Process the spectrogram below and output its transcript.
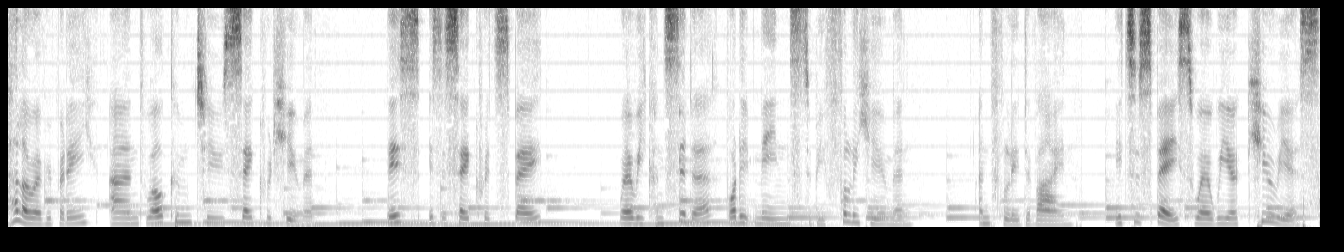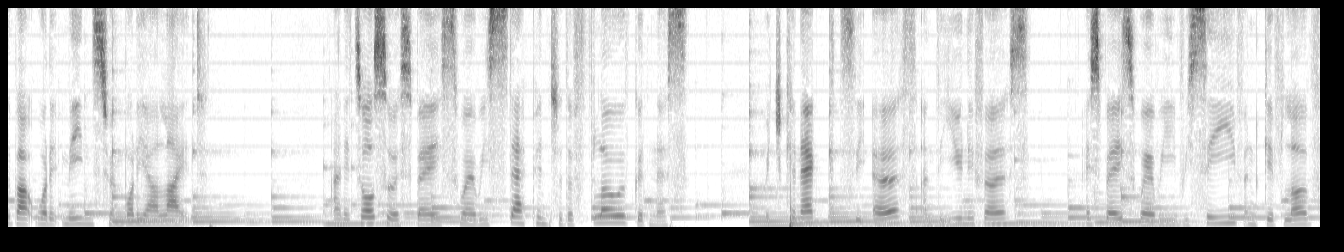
Hello, everybody, and welcome to Sacred Human. This is a sacred space where we consider what it means to be fully human and fully divine. It's a space where we are curious about what it means to embody our light. And it's also a space where we step into the flow of goodness, which connects the earth and the universe, a space where we receive and give love,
